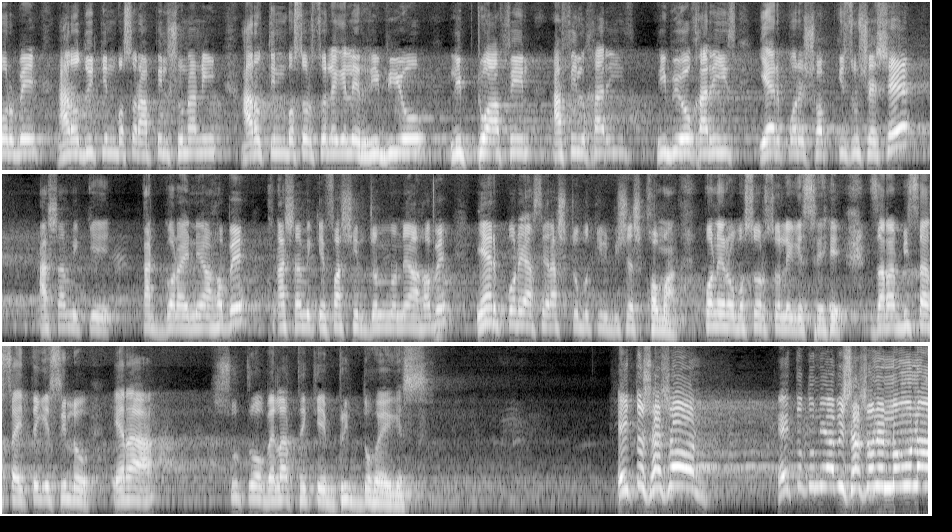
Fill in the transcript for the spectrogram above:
করবে আরও দুই তিন বছর আপিল শুনানি আরও তিন বছর চলে গেলে রিভিউ লিপ্ট আপিল আপিল খারিজ, রিভিউ খারিজ, এরপরে সব কিছু শেষে আসামিকে কাঠগড়ায় নেওয়া হবে, আসামিকে ফাঁসির জন্য নেওয়া হবে। এরপরে আছে রাষ্ট্রপতির বিশেষ ক্ষমা। পনেরো বছর চলে গেছে, যারা বিচার চাইতে গেছিল, এরা ছোটবেলা থেকে বৃদ্ধ হয়ে গেছে। এই তো শাসন, এই তো দুনিয়াবি শাসনের নমুনা।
